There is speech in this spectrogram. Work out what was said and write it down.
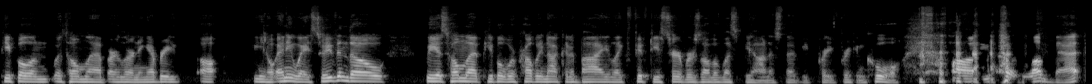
people in, with home lab are learning every uh, you know anyway. So even though we as home lab people we're probably not going to buy like 50 servers although let's be honest that'd be pretty freaking cool. Um, i love that.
